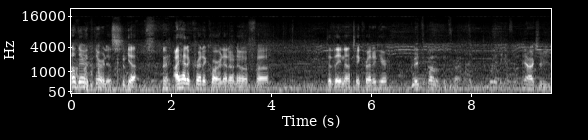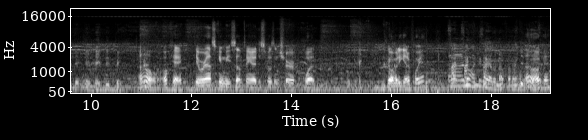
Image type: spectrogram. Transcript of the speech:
Oh, there, there it is. Yeah, I had a credit card. I don't know if uh, did they not take credit here? It's called it's fine. Yeah, actually, they, they, they did pay. Oh, okay. They were asking me something. I just wasn't sure what. Okay. Do you want me to get it for you? Uh, uh, no, I think I have enough. I don't oh, know. Oh, okay.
